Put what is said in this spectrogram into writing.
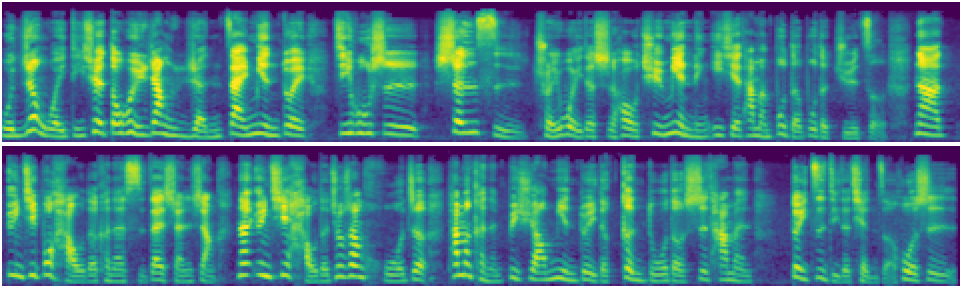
我认为的确都会让人在面对几乎是生死垂危的时候，去面临一些他们不得不的抉择。那运气不好的可能死在山上，那运气好的就算活着，他们可能必须要面对的更多的是他们对自己的谴责，或者是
